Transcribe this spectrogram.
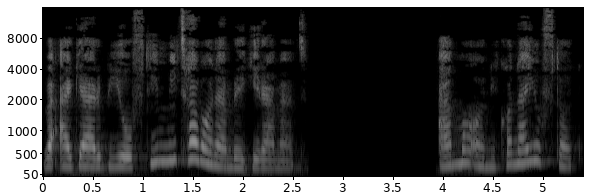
و اگر بیفتی می توانم بگیرمت. اما آنیکا نیفتاد.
